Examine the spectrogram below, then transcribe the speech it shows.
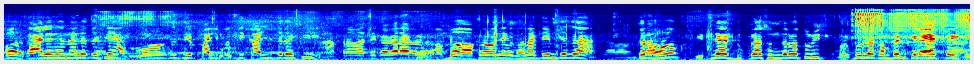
बस राहिले नाही नाले तसे. रोड ते पालीपत्ती काढली तर अशी. अकरा वाजले का घराकडे? मग अकरा वाजले का झाला टेम त्याचा. तर हो? इथल्या डुकरा संदर्भात तुम्ही भरपूर कंप्लेंट केल्या आहेत का इथे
